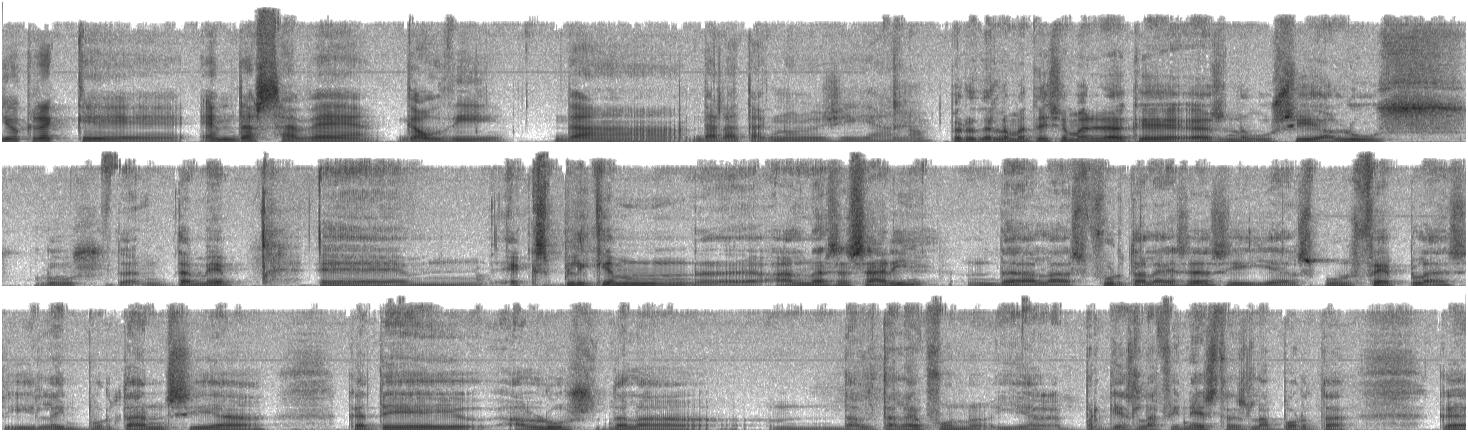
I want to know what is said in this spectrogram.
Jo crec que hem de saber gaudir de, de la tecnologia, no? Però de la mateixa manera que es negocia l'ús, l'ús, també eh, expliquem eh, el necessari de les fortaleses i els punts febles i la importància que té l'ús de la, del telèfon, i, eh, perquè és la finestra, és la porta que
